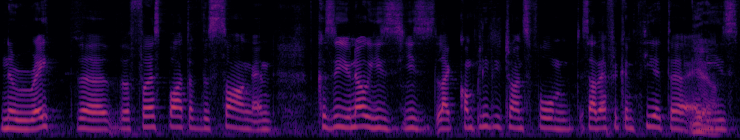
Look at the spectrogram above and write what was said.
narrate the, the first part of the song and because you know he's he's like completely transformed south african theater and Yeah. he's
